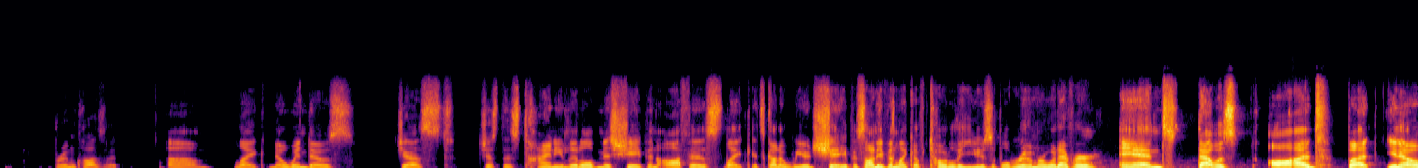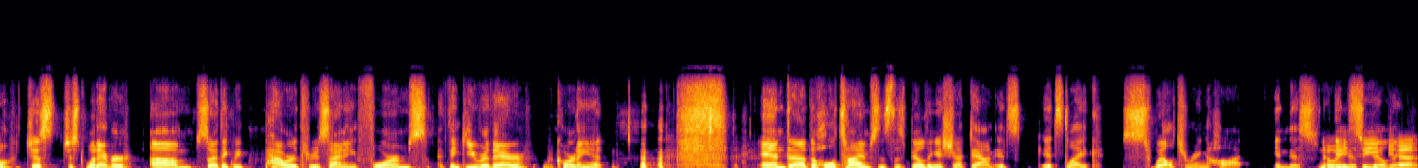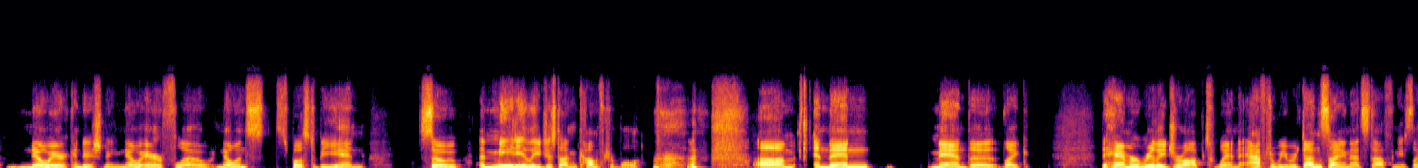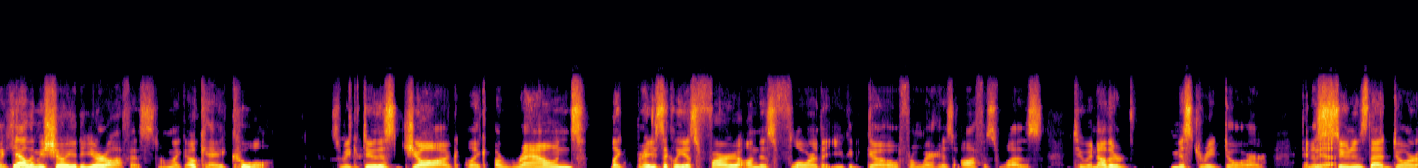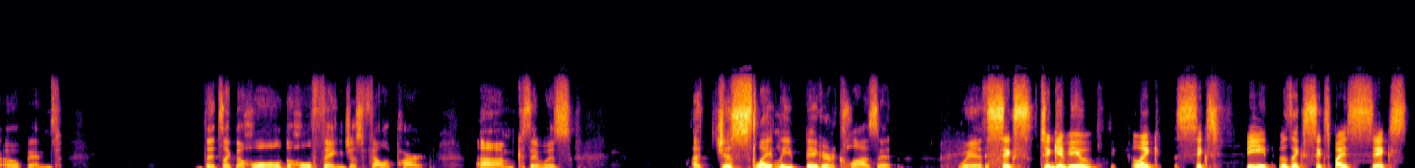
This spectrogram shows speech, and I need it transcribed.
broom closet. Um, like no windows, just just this tiny little misshapen office. Like it's got a weird shape. It's not even like a totally usable room or whatever. And that was odd, but you know, just just whatever. Um, so I think we powered through signing forms. I think you were there recording it. and uh, the whole time since this building is shut down, it's it's like sweltering hot in this No in this AC, building. yeah. No air conditioning, no airflow. No one's supposed to be in. So immediately just uncomfortable. um, and then man, the like the hammer really dropped when after we were done signing that stuff and he's like, "Yeah, let me show you to your office." I'm like, "Okay, cool." So we could do this jog like around like basically as far on this floor that you could go from where his office was to another mystery door and as Yeah. soon as that door opened that's like the whole the whole thing just fell apart um because it was a just slightly bigger closet with Six to give you like six feet. It was like six by six,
